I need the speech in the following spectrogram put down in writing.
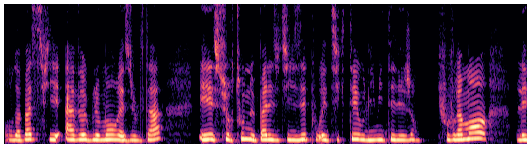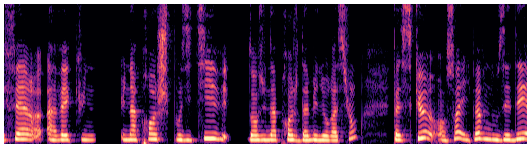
On ne doit pas se fier aveuglement aux résultats et surtout ne pas les utiliser pour étiqueter ou limiter les gens. Il faut vraiment les faire avec une, une approche positive dans une approche d'amélioration parce que en soi ils peuvent nous aider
